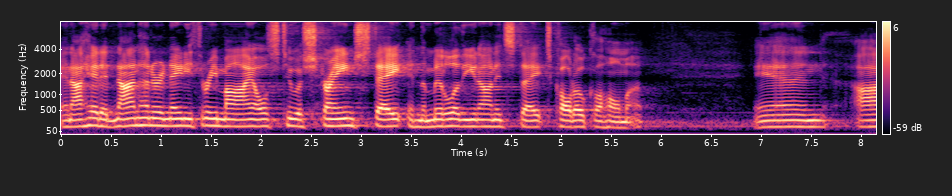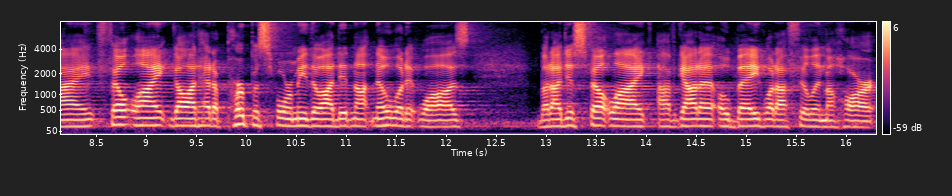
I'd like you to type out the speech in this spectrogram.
and I headed 983 miles to a strange state in the middle of the United States called Oklahoma. And I felt like God had a purpose for me, though I did not know what it was. But I just felt like I've got to obey what I feel in my heart.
